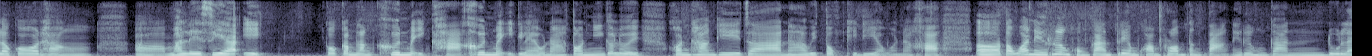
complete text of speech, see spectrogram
แล้วก็ทางอ่ามาเลเซียอีก ก็กำลังขึ้นมาอีกขาขึ้นมาอีกแล้วนะ ตอนนี้ก็เลยค่อนข้างที่จะน่าวิตกทีเดียวนะคะแต่ว่าในเรื่องของการเตรียมความพร้อมต่างๆ ในเรื่องของการดูแล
